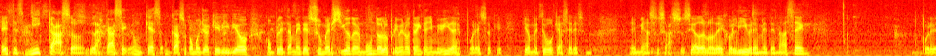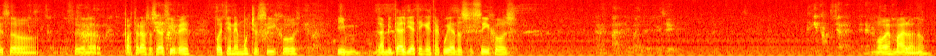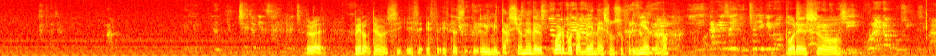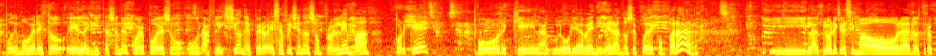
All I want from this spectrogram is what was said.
Este es mi caso, las un, un caso como yo que vivió completamente sumergido en el mundo los primeros 30 años de mi vida. Es por eso que Dios me tuvo que hacer eso. ¿no? Mi asociado lo dejo libremente. ¿no? Hace, por eso, pastor asociado, si ves, pues tiene muchos hijos y la mitad del día tiene que estar cuidando a sus hijos. No es malo, ¿no? Pero, pero estas limitaciones del cuerpo también es un sufrimiento, ¿no? Por eso podemos ver esto, eh, la limitación del cuerpo es una aflicciones, pero esas aflicciones no son problemas. ¿Por qué? Porque la gloria venidera no se puede comparar. Y la gloria que decimos ahora, nuestro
